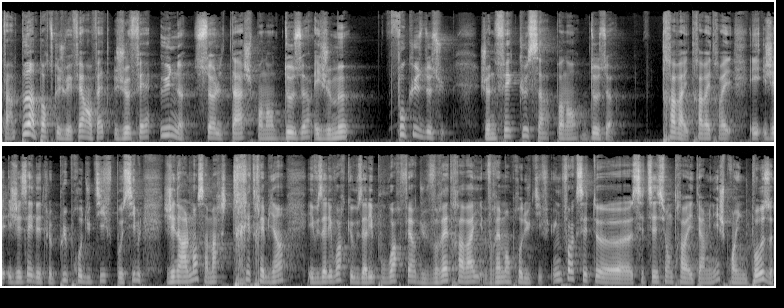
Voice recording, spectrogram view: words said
enfin, peu importe ce que je vais faire, en fait, je fais une seule tâche pendant deux heures et je me focus dessus. Je ne fais que ça pendant deux heures travail, travail, travail. Et j'essaye d'être le plus productif possible. Généralement, ça marche très très bien et vous allez voir que vous allez pouvoir faire du vrai travail vraiment productif. Une fois que cette, euh, cette session de travail est terminée, je prends une pause.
